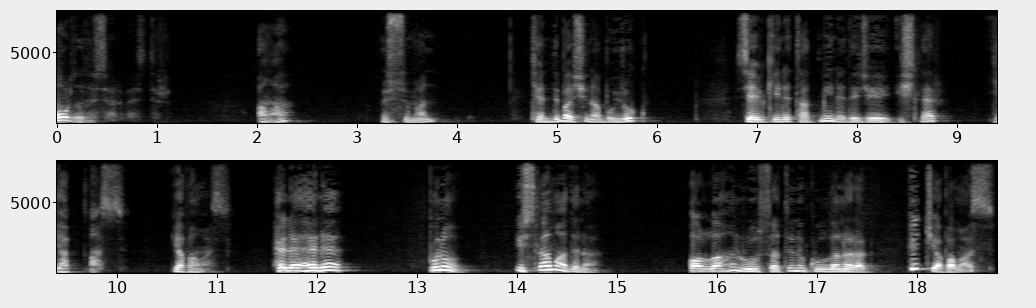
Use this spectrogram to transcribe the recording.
orada da serbesttir. Ama Müslüman kendi başına buyruk zevkini tatmin edeceği işler yapmaz. Yapamaz. Hele hele bunu İslam adına Allah'ın ruhsatını kullanarak hiç yapamaz.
